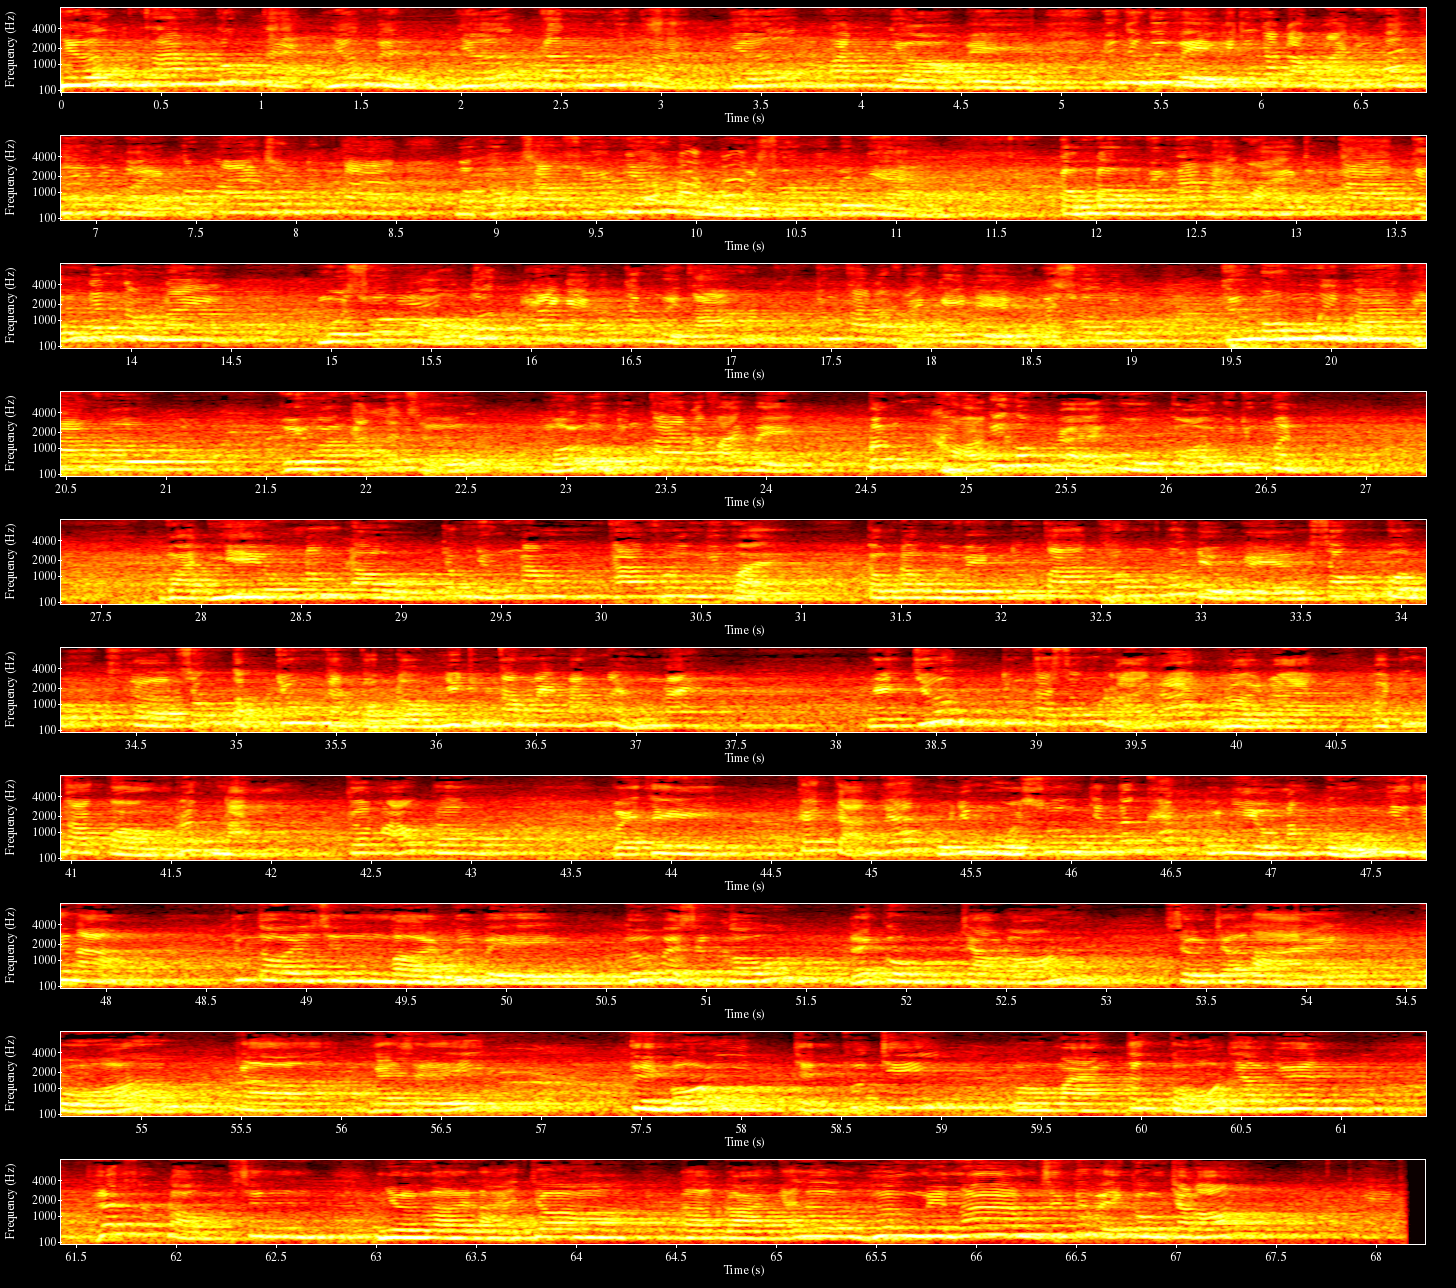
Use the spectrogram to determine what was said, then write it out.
nhớ tam cúc tạc, nhớ mình, nhớ cân nước lạc, nhớ văn giò bì. Kính thưa quý vị, khi chúng ta đọc lại những phần thơ như vậy, không ai trong chúng ta mà không sao xuyến nhớ về một mùa xuân ở bên nhà. Cộng đồng Việt Nam hải ngoại chúng ta kính đến năm nay, mùa xuân Mậu Tuất 2018 chúng ta đã phải kỷ niệm cái xuân thứ 43 tha phương vì hoàn cảnh lịch sử, mỗi một chúng ta đã phải bị bứng khỏi cái gốc rễ nguồn cội của chúng mình và nhiều năm đầu trong những năm tha phương như vậy cộng đồng người Việt của chúng ta không có điều kiện sống quân ờ, sống tập trung thành cộng đồng như chúng ta may mắn ngày hôm nay. Ngày trước chúng ta sống rải rác rời rạc và chúng ta còn rất nặng cơm áo cơm. Vậy thì cái cảm giác của những mùa xuân trên đất khách của nhiều năm cũ như thế nào? Chúng tôi xin mời quý vị hướng về sân khấu để cùng chào đón sự trở lại của uh, tiền bối Trịnh Phước Chí và Hoàng Tân Cổ Giao Duyên. Rất xúc động, xin nhường lời lại cho à, đoàn cải lương hương miền Nam. Xin quý vị cùng chào đón.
